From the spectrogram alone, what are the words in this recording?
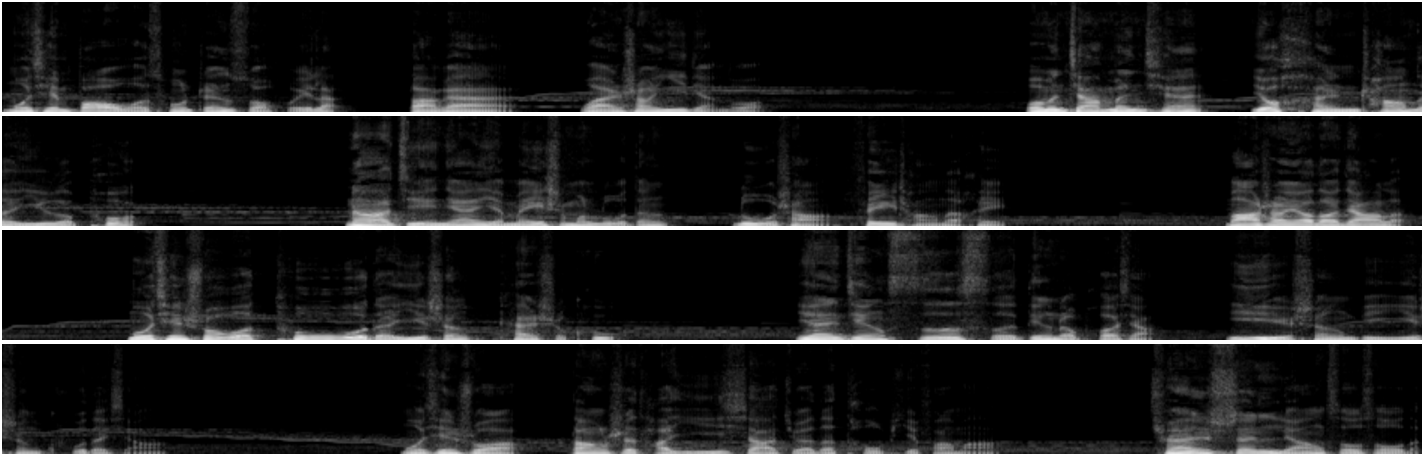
母亲抱我从诊所回来，大概晚上一点多。我们家门前有很长的一个坡，那几年也没什么路灯，路上非常的黑。马上要到家了，母亲说我突兀的一声开始哭。眼睛死死盯着坡下，一声比一声哭得响。母亲说，当时她一下觉得头皮发麻，全身凉飕飕的，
